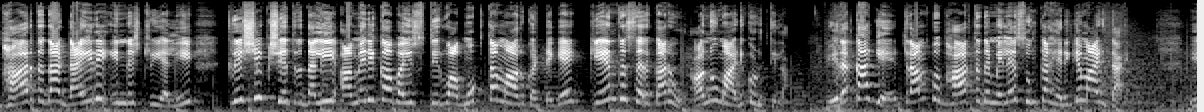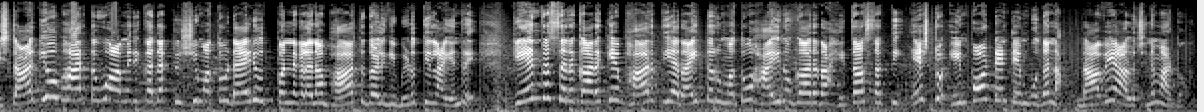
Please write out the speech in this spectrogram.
ಭಾರತದ ಡೈರಿ ಇಂಡಸ್ಟ್ರಿಯಲ್ಲಿ ಕೃಷಿ ಕ್ಷೇತ್ರದಲ್ಲಿ ಅಮೆರಿಕ ಬಯಸುತ್ತಿರುವ ಮುಕ್ತ ಮಾರುಕಟ್ಟೆಗೆ ಕೇಂದ್ರ ಸರ್ಕಾರವು ಅನುವು ಮಾಡಿಕೊಡುತ್ತಿಲ್ಲ. ಇದಕ್ಕಾಗಿಯೇ ಟ್ರಂಪ್ ಭಾರತದ ಮೇಲೆ ಸುಂಕ ಹೇರಿಕೆ ಮಾಡಿದ್ದಾರೆ. ಇಷ್ಟಾಗಿಯೂ ಭಾರತವು ಅಮೆರಿಕದ ಕೃಷಿ ಮತ್ತು ಡೈರಿ ಉತ್ಪನ್ನಗಳನ್ನು ಭಾರತದೊಳಗೆ ಬಿಡುತ್ತಿಲ್ಲ ಎಂದರೆ ಕೇಂದ್ರ ಸರ್ಕಾರಕ್ಕೆ ಭಾರತೀಯ ರೈತರು ಮತ್ತು ಹೈನುಗಾರರ ಹಿತಾಸಕ್ತಿ ಎಷ್ಟು ಇಂಪಾರ್ಟೆಂಟ್ ಎಂಬುದನ್ನು ನಾವೇ ಆಲೋಚನೆ ಮಾಡಬಹುದು.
